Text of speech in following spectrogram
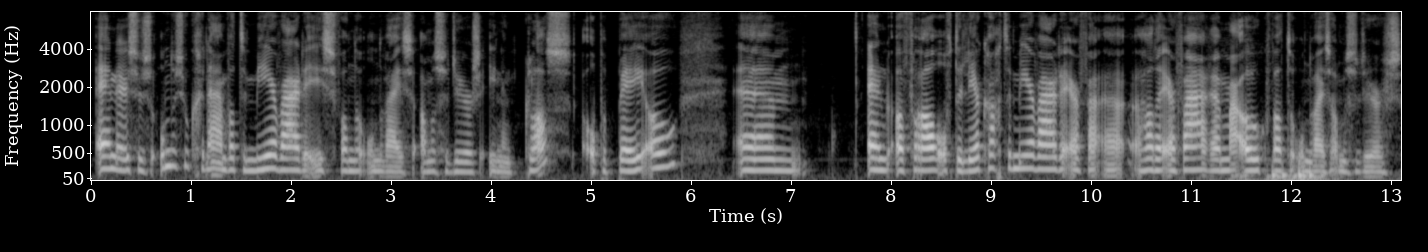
En er is dus onderzoek gedaan wat de meerwaarde is van de onderwijsambassadeurs in een klas op een PO. Ehm, en eh, vooral of de leerkrachten meerwaarde eh, hadden ervaren, maar ook wat de onderwijsambassadeurs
